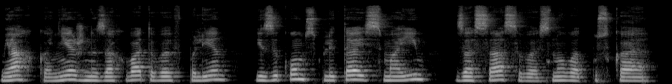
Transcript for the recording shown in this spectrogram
мягко, нежно захватывая в плен, языком сплетаясь с моим, засасывая, снова отпуская.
